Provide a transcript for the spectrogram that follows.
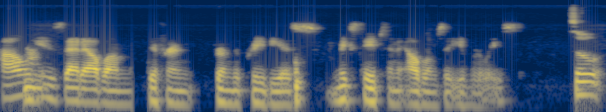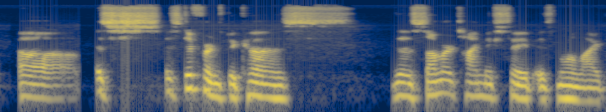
How is that album different from the previous mixtapes and albums that you've released? So, uh, it's it's different because the Summertime Mixtape is more like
